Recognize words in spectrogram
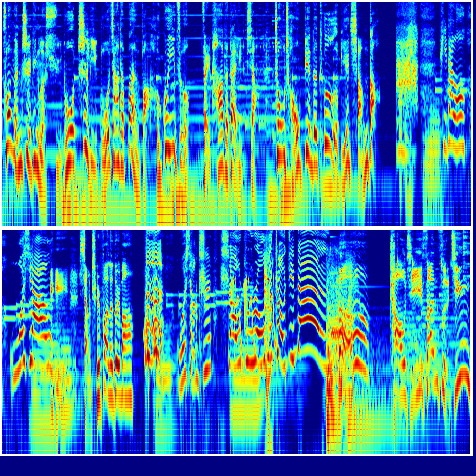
专门制定了许多治理国家的办法和规则。在他的带领下，周朝变得特别强大。啊！皮大龙，我想嘿，嘿，想吃饭了对吗？嗯嗯我想吃烧猪肉和炒鸡蛋。啊！超级三字经，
